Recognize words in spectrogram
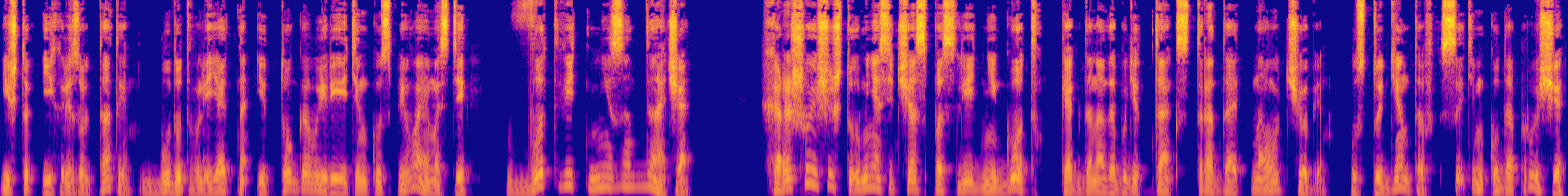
и что их результаты будут влиять на итоговый рейтинг успеваемости. Вот ведь не задача. Хорошо еще, что у меня сейчас последний год, когда надо будет так страдать на учебе. У студентов с этим куда проще,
